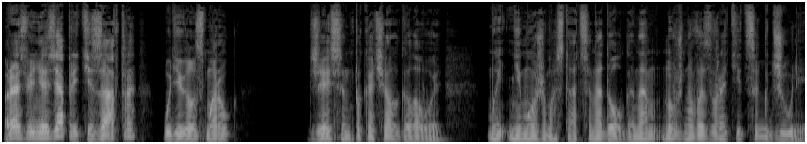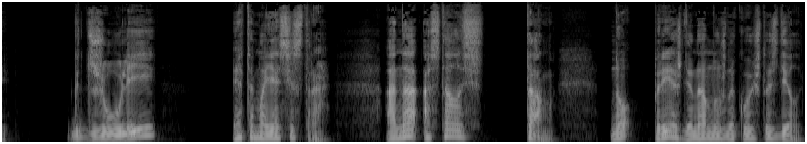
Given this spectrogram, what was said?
Разве нельзя прийти завтра? Удивилась Марук. Джейсон покачал головой. «Мы не можем остаться надолго. Нам нужно возвратиться к Джулии». «К Джулии?» «Это моя сестра. Она осталась там. Но прежде нам нужно кое-что сделать».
